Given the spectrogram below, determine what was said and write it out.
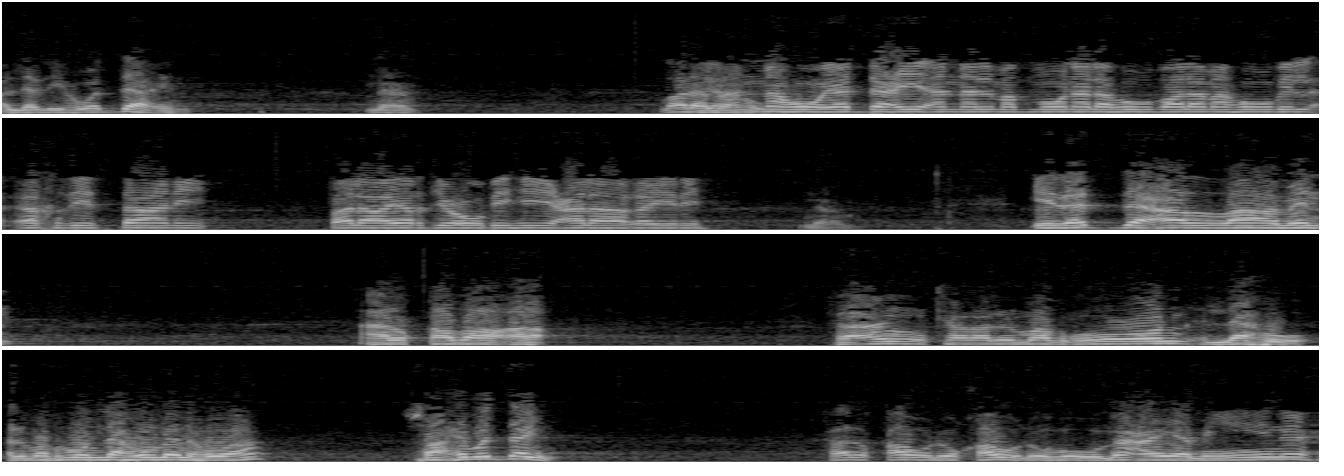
الذي هو الدائن نعم. ظلمه. لأنه يدعي أن المضمون له ظلمه بالأخذ الثاني فلا يرجع به على غيره. نعم. إذا ادعى الضامن القضاء فأنكر المضمون له. المضمون له من هو؟ صاحب الدين. فالقول قوله مع يمينه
